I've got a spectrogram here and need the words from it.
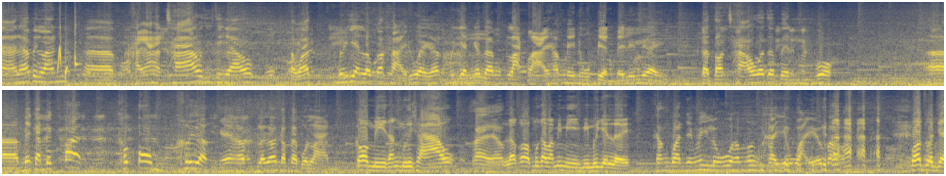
ารนะครับเป็นร้านเอ่อขายอาหารเช้าจริงๆแล้ว แต่ว่ามื้อเย็นเราก็ขายด้วยครับมื้อเย็นก็จะหลากหลายครับเมนูเปลี่ยนไปเรื่อยๆ แต่ตอนเช้าก็จะเป็นพวก เมกันเบรกฟาสข้าวต้มเครื่องอย่างเงี้ยครับแล้วก็กาแฟโบราณก็มีทั้งมื้อเช้า ใช่ครับแล้วก็มื้อกลางวันไม่มีมีมื้อเย็นเลยกลางวันยังไม่รู้ครับว่าใครยังไหวหรือเปล่าเพราะส่วนใหญ่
